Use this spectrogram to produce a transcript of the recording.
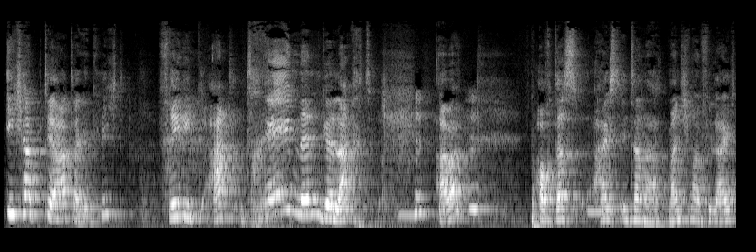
Ich habe Theater gekriegt. Fredi hat Tränen gelacht. Aber auch das heißt Internat. Manchmal vielleicht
